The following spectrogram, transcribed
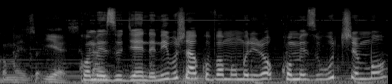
Komeza yes. Komeza ugende. Niba ushaka kuva mu muriro komeza uwucemo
